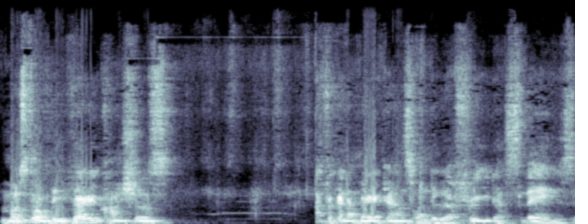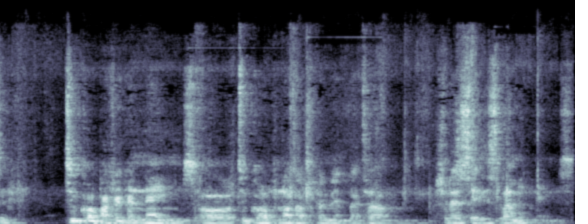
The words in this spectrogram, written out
Most of the very conscious African Americans, when they were freed as slaves, took up African names or took up not African names, but um, should I say Islamic names.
